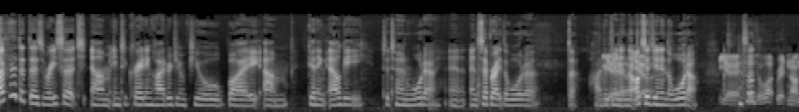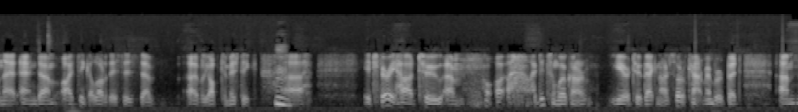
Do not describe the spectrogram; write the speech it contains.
I've heard that there's research um, into creating hydrogen fuel by um, getting algae to turn water and, and separate the water, the hydrogen Yeah, and the yeah. oxygen in the water. Yeah, So- there's a lot written on that, and um, I think a lot of this is uh, overly optimistic. Hmm. Uh, it's very hard to. Um, I, I did some work on it a year or two back, and I sort of can't remember it, but um,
